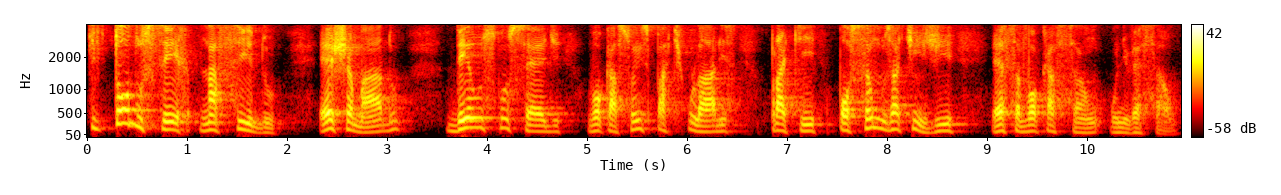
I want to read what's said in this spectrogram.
que todo ser nascido é chamado, Deus concede vocações particulares para que possamos atingir essa vocação universal.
